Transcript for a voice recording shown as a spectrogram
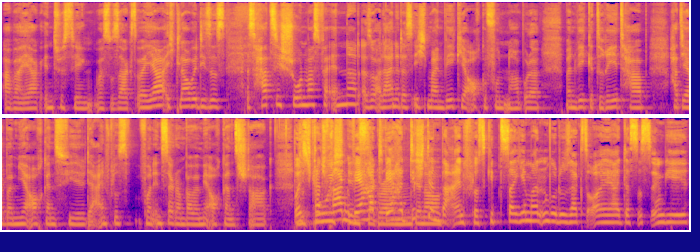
Aber ja, interesting, was du sagst. Aber ja, ich glaube, dieses, es hat sich schon was verändert. Also alleine, dass ich meinen Weg ja auch gefunden habe oder meinen Weg gedreht habe, hat ja bei mir auch ganz viel, der Einfluss von Instagram war bei mir auch ganz stark. Wollte also ich gerade fragen, wer hat, wer hat dich genau. denn beeinflusst? Gibt es da jemanden, wo du sagst, oh ja, das ist irgendwie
